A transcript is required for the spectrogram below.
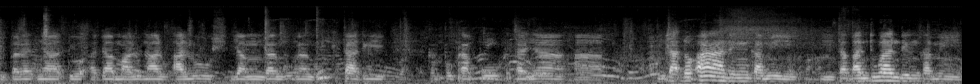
ibaratnya tuh ada malu-malu halus yang ganggu-ganggu kita di kampung-kampung katanya ah, minta doa dengan kami minta bantuan dengan kami.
